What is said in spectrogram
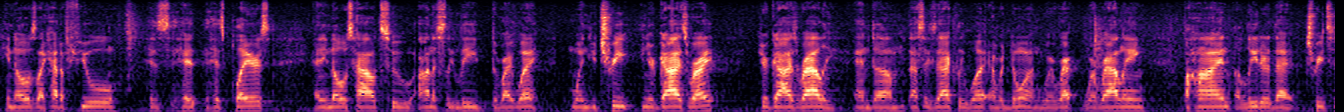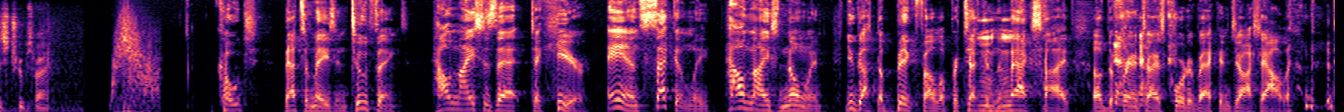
He knows like how to fuel his, his his players, and he knows how to honestly lead the right way. When you treat your guys right, your guys rally, and um, that's exactly what and we're doing. We're we're rallying behind a leader that treats his troops right. Coach, that's amazing. Two things. How nice is that to hear? And secondly, how nice knowing you got the big fella protecting Mm-hmm. the backside of the franchise quarterback in Josh Allen.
